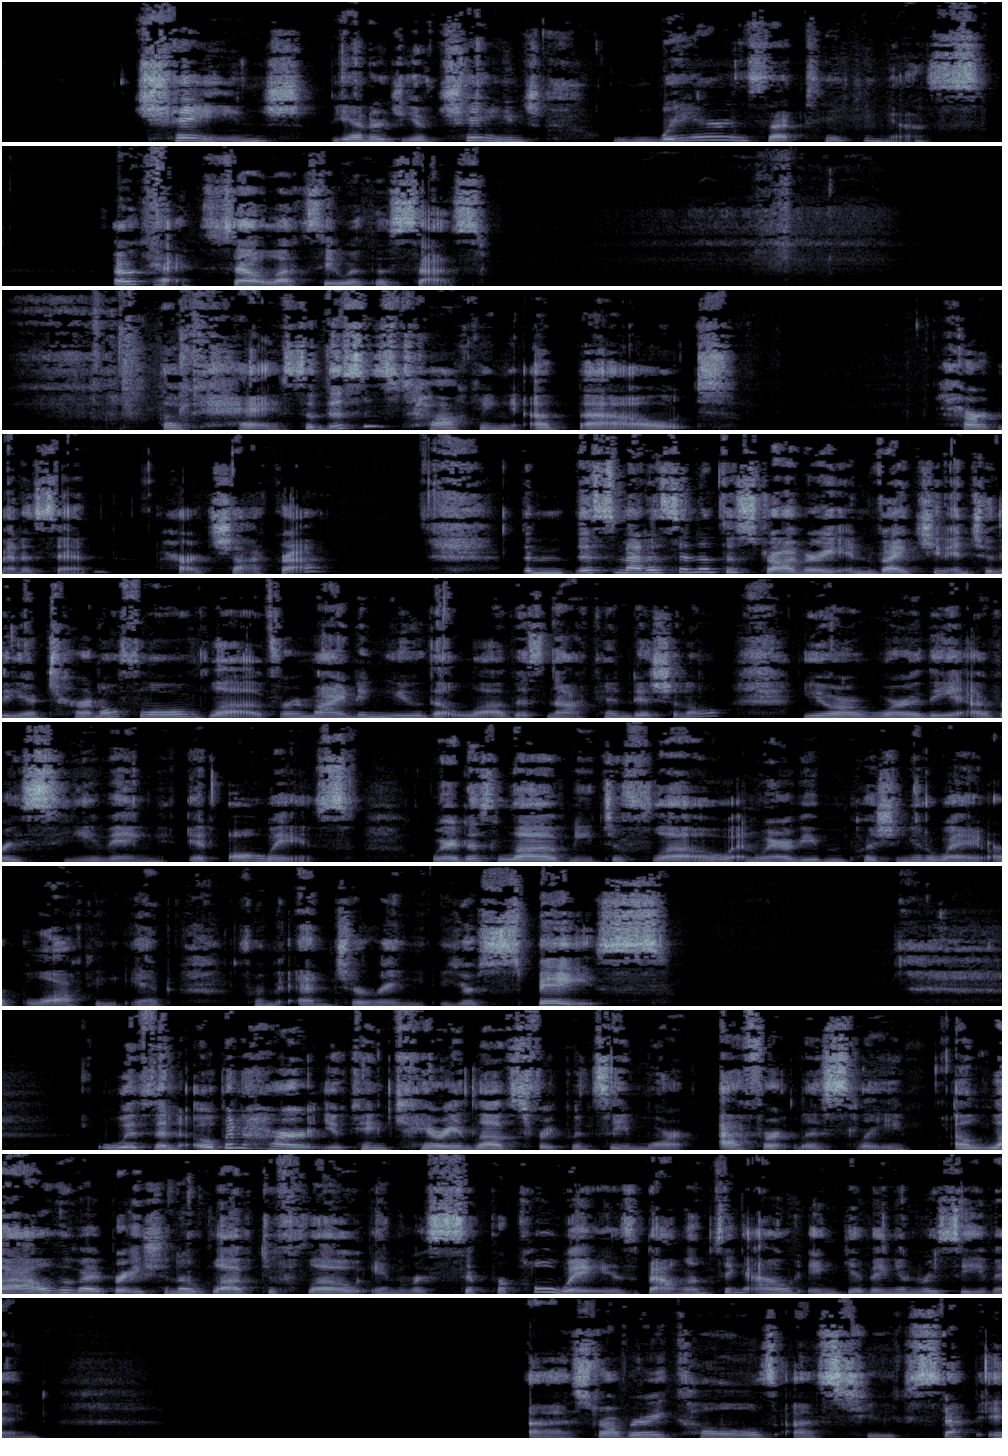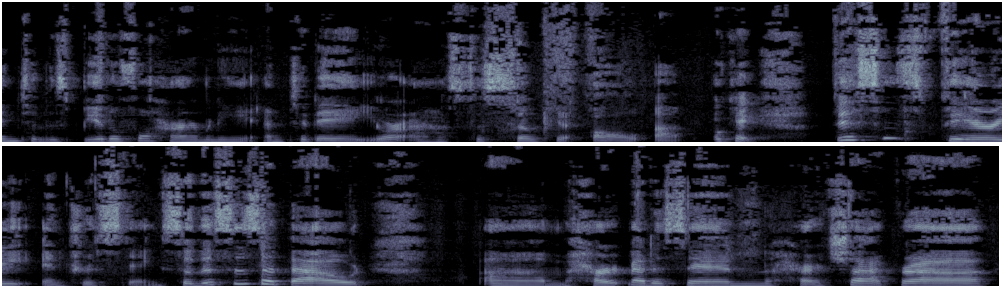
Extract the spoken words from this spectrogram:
change, the energy of change, where is that taking us? Okay, so let's see what this says. Okay, so this is talking about heart medicine, heart chakra. this medicine of the strawberry invites you into the eternal flow of love, reminding you that love is not conditional. You are worthy of receiving it always. Where does love need to flow, and where have you been pushing it away or blocking it from entering your space? With an open heart, you can carry love's frequency more effortlessly. Allow the vibration of love to flow in reciprocal ways, balancing out in giving and receiving. Uh, Strawberry calls us to step into this beautiful harmony, and today you're asked to soak it all up. Okay, this is very interesting. So, this is about um, heart medicine, heart chakra,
